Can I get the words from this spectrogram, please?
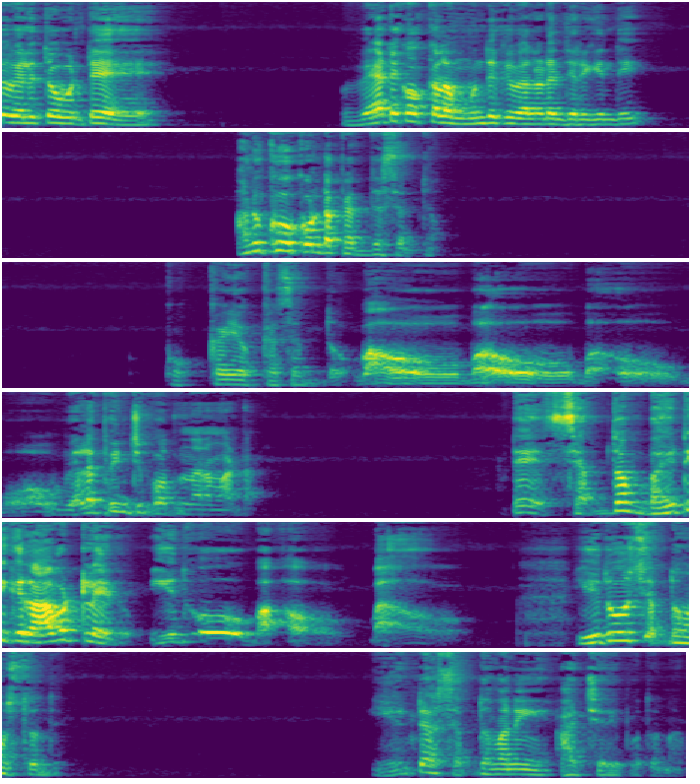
వెళుతూ ఉంటే వేటకొక్కల ముందుకు వెళ్ళడం జరిగింది. అనుకోకుండా పెద్ద శబ్దం. కుక్క యొక్క శబ్దం. బావు బావు బావు బావు విలపించిపోతుంది అనమాట అంటే శబ్దం బయటికి రావట్లేదు. ఏదో బావు బావు ఏదో శబ్దం వస్తుంది. ఏంటి ఆ శబ్దం అని ఆశ్చర్యపోతున్నాను.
